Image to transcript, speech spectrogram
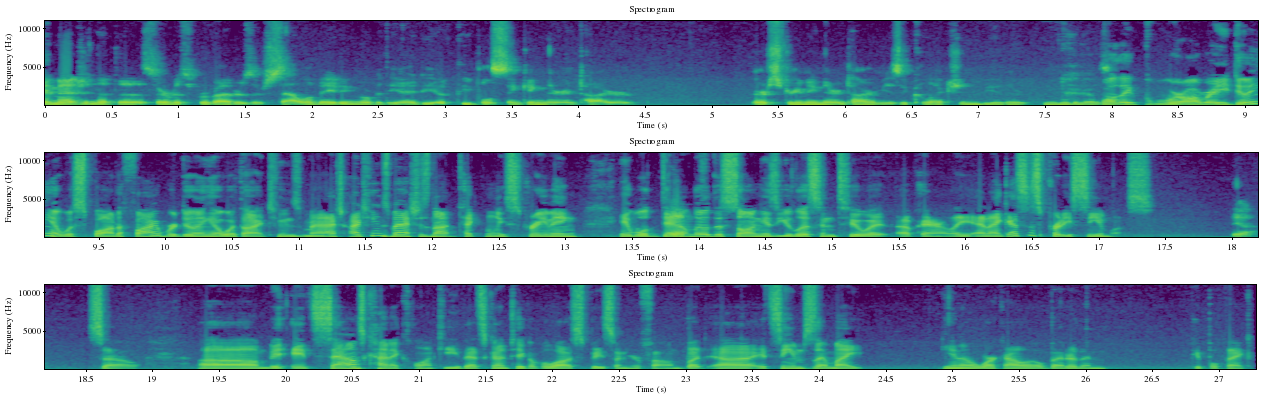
I imagine that the service providers are salivating over the idea of people syncing their entire or streaming their entire music collection via their mobile device. Well, they, we're already doing it with Spotify. We're doing it with iTunes Match. iTunes Match is not technically streaming. It will Yeah. download the song as you listen to it, apparently, and I guess it's pretty seamless. yeah. So, Um, it, it sounds kind of clunky. That's going to take up a lot of space on your phone, but uh, it seems that might, you know, work out a little better than people think.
